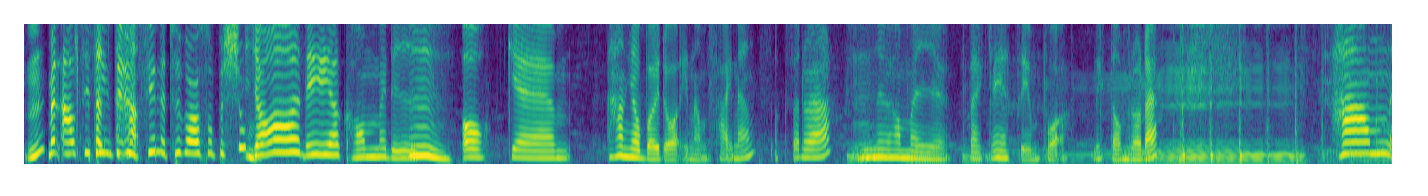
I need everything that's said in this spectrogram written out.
Mm. Men allt sitter inte i utseendet. Hur var han som person? Ja, det jag kommer dit. Mm. Och ehm, han jobbar ju då inom finance också. Då. Så nu har man ju verkligen gett sig in på nytt område. Han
